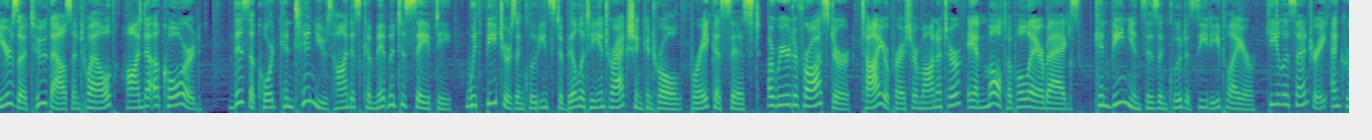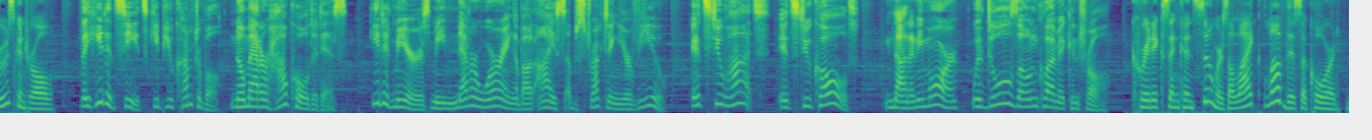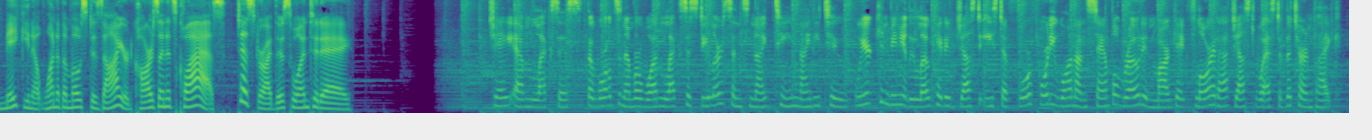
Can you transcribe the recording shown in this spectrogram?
Here's a 2012 Honda Accord. This Accord continues Honda's commitment to safety with features including stability and traction control, brake assist, a rear defroster, tire pressure monitor, and multiple airbags. Conveniences include a CD player, keyless entry, and cruise control. The heated seats keep you comfortable no matter how cold it is. Heated mirrors mean never worrying about ice obstructing your view. It's too hot. It's too cold. Not anymore with dual zone climate control. Critics and consumers alike love this Accord, making it one of the most desired cars in its class. Test drive this one today. JM Lexus, the world's number one Lexus dealer since 1992. We're conveniently located just east of 441 on Sample Road in Margate, Florida, just west of the Turnpike.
